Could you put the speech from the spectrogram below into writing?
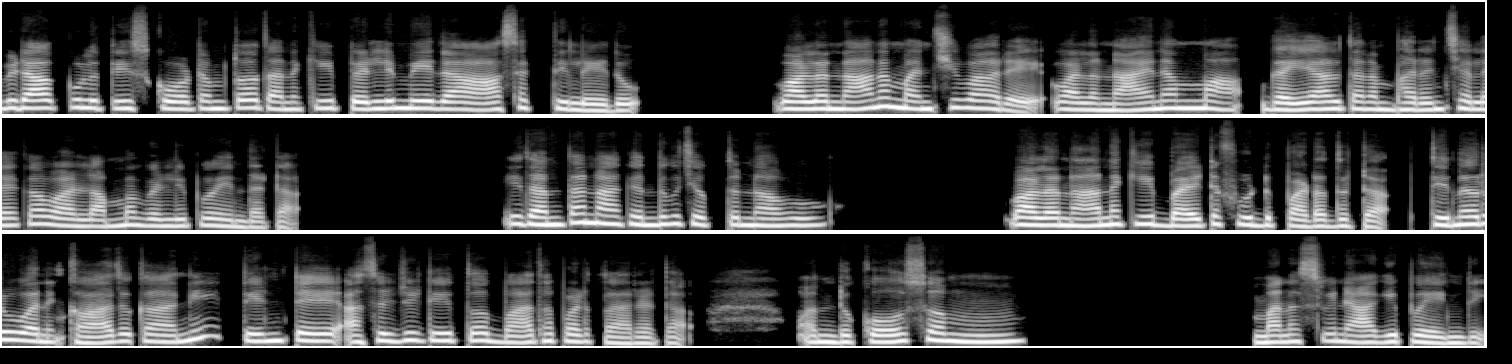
విడాకులు తీసుకోవటంతో తనకి పెళ్ళి మీద ఆసక్తి లేదు. వాళ్ళ నాన్న మంచివారే వాళ్ళ నాయనమ్మ గయ్యాలతనం భరించలేక వాళ్ళ అమ్మ వెళ్ళిపోయిందట. ఇదంతా నాకెందుకు చెప్తున్నావు? వాళ్ళ నాన్నకి బయట ఫుడ్ పడదుట తినరు అని కాదు కానీ తింటే అసిడిటీతో బాధపడతారట. అందుకోసం మనస్విని ఆగిపోయింది.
